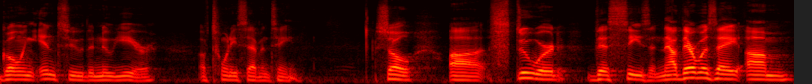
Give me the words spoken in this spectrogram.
going into the new year of 2017. So, uh, steward this season. Now, there was a, um,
